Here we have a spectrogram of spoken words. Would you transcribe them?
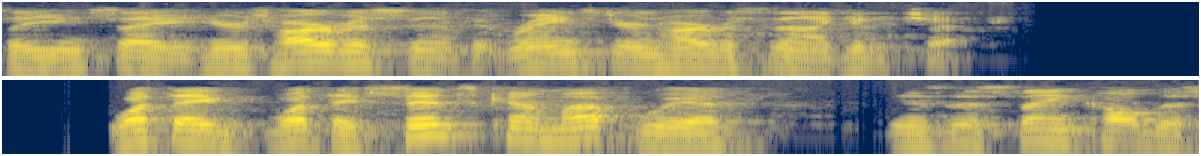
So you can say, here's harvest, and if it rains during harvest, then I get a check. What they what they've since come up with is this thing called this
